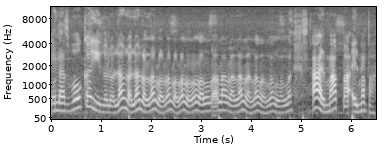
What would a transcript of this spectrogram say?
unas bocas y la la la la la la la la la la la la la Ah, el mapa, el mapa.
